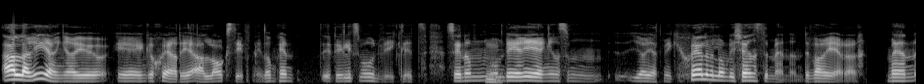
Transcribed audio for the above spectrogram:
alla regeringar är ju är engagerade i all lagstiftning. De kan, det är liksom undvikligt. Sen om, Mm. om det är regeringen som gör jättemycket själv eller om det är tjänstemännen, det varierar. Men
